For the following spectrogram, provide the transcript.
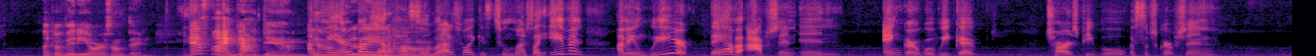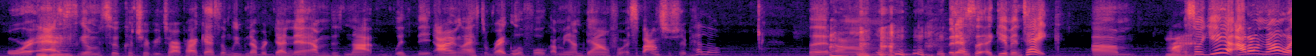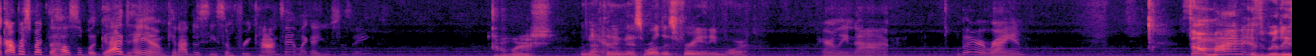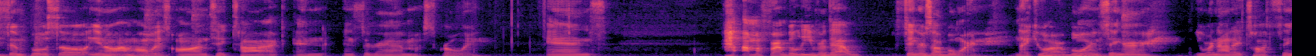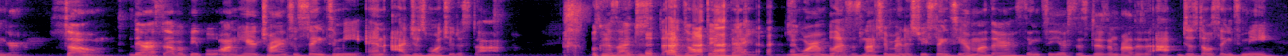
like a video or something. It's like goddamn. I mean, everybody really, got to hustle, um, but I just feel like it's too much. Like even, I mean, we're they have an option in Anchor where we could charge people a subscription or Mhm. ask them to contribute to our podcast, and we've never done that. I'm just not with it. I ain't gonna ask the regular folk. I mean, I'm down for a sponsorship. Hello, but um, but that's a, a give and take. Um, right. so yeah, I don't know. Like I respect the hustle, but goddamn, can I just see some free content like I used to see? I wish. Nothing Yeah. in this world is free anymore. Apparently not. But Ryan. So mine is really simple. So, you know, I'm always on TikTok and Instagram scrolling. And I'm a firm believer that singers are born. Like you are a born singer, you are not a taught singer. So, there are several people on here trying to sing to me, and I just want you to stop. Because I just I don't think that you weren't blessed. It's not your ministry. Sing to your mother, sing to your sisters and brothers. I, just don't sing to me.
